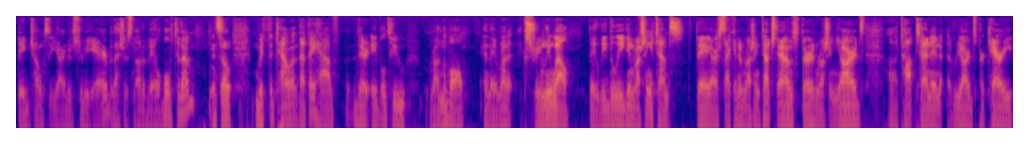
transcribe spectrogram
big chunks of yardage through the air, but that's just not available to them. And so, with the talent that they have, they're able to run the ball, and they run it extremely well they lead the league in rushing attempts. They are second in rushing touchdowns, third in rushing yards, uh, top 10 in yards per carry.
